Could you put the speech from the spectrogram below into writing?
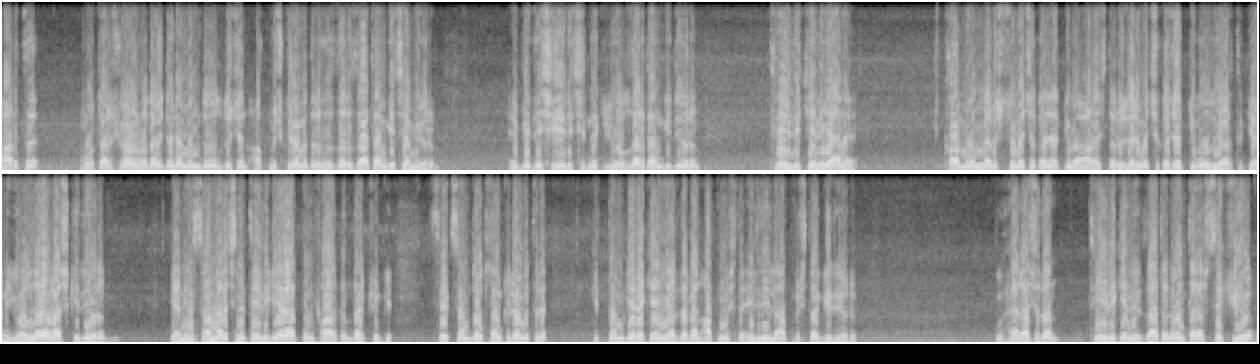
Artı motor şu an rodaj döneminde olduğu için 60 km hızları zaten geçemiyorum. E bir de şehir içindeki yollardan gidiyorum. Tehlikeli yani. Kamyonlar üstüme çıkacak gibi, araçlar üzerime çıkacak gibi oluyor artık. Yani yolla yavaş gidiyorum. Yani insanlar için de tehlikeli yarattığım farkındayım. Çünkü 80-90 kilometre gitmem gereken yerde ben 60'da 50 ile 60'da gidiyorum. Bu her açıdan tehlikeli. Zaten ön taraf sekiyor.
